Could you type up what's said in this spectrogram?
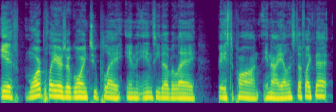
if more players are going to play in the NCAA based upon NIL and stuff like that,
